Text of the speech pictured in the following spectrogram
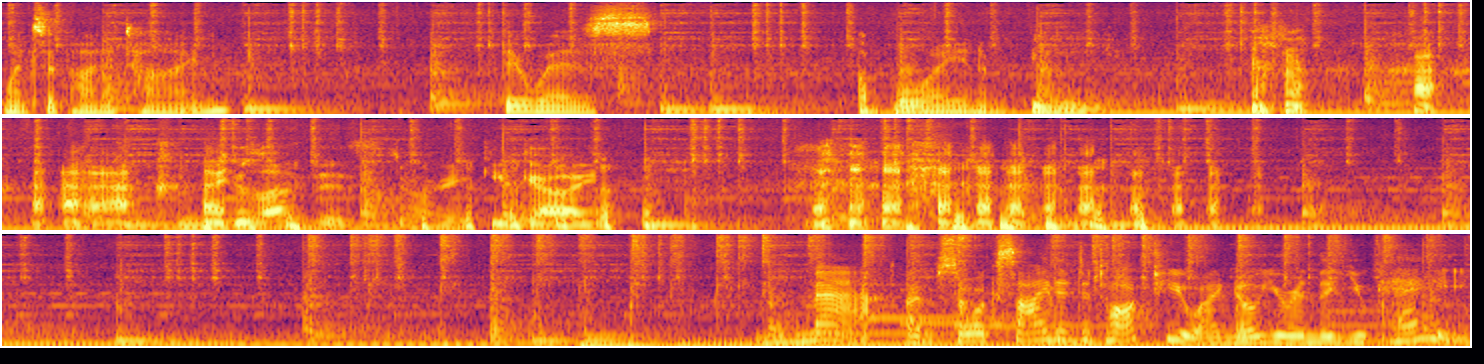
Once upon a time, there was a boy and a bee. I love this story. Keep going. Matt, I'm so excited to talk to you. I know you're in the UK.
